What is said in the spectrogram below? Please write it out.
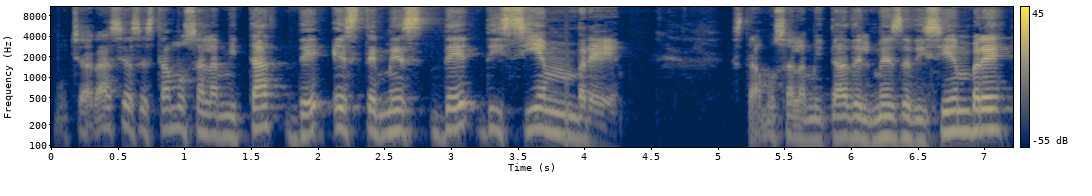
Muchas gracias. Estamos a la mitad de este mes de diciembre. Estamos a la mitad del mes de diciembre,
